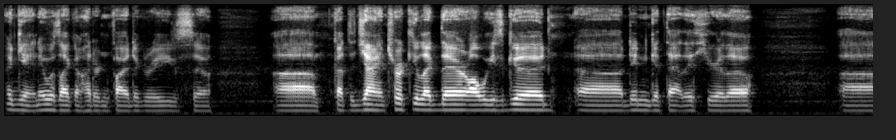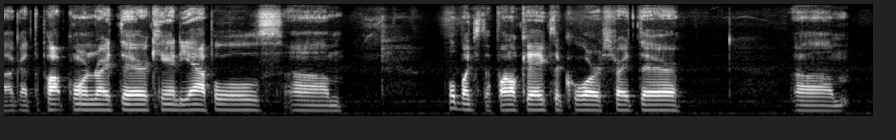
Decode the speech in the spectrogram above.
again, it was like 105 degrees. So, uh, got the giant turkey leg there, always good. Uh, didn't get that this year though. Uh, got the popcorn right there, candy apples. Um, whole bunch of the funnel cakes, of course, right there. Um,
